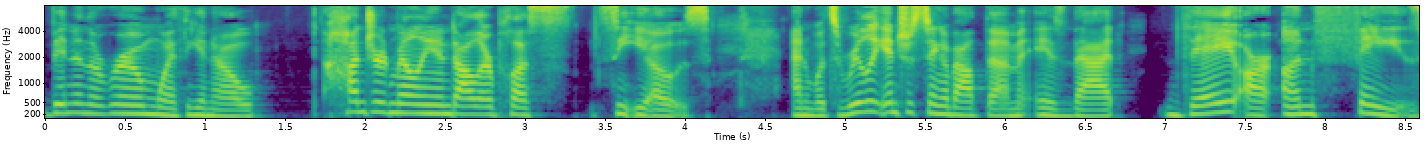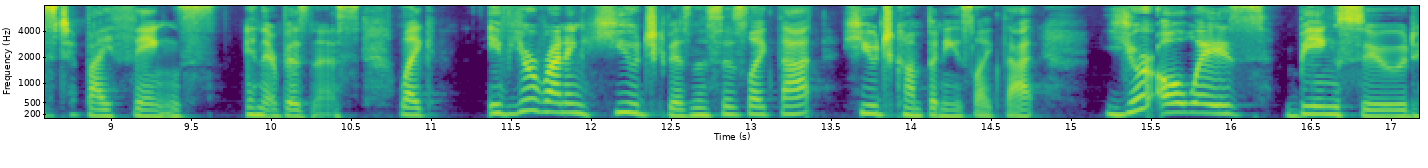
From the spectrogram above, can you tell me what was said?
been in the room with, you know, $100 million plus CEOs. And what's really interesting about them is that they are unfazed by things in their business. Like if you're running huge businesses like that, huge companies like that, you're always being sued.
